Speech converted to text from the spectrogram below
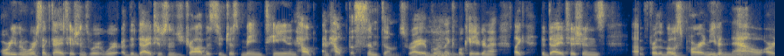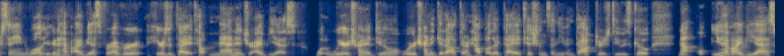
Or even worse, like dietitians, where, where the dietitian's job is to just maintain and help and help the symptoms, right? Of going like, mm. okay, you're going to, like the dietitians, uh, for the most part, and even now are saying, well, you're going to have IBS forever. Here's a diet to help manage your IBS what we're trying to do and what we're trying to get out there and help other dietitians and even doctors do is go, not you have IBS,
